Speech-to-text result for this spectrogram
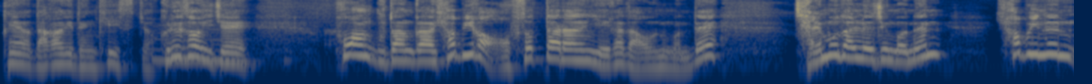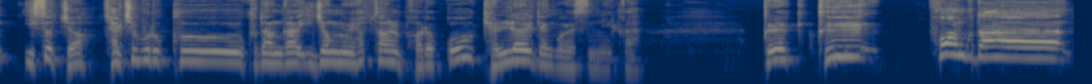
그냥 나가게 된 케이스죠. 그래서 음. 이제 포항 구단과 협의가 없었다라는 얘기가 나오는 건데 잘못 알려진 거는 협의는 있었죠. 잘츠부르크 구단과 이적료 협상을 벌였고 결렬된 거였으니까. 그래 그 포항 구단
